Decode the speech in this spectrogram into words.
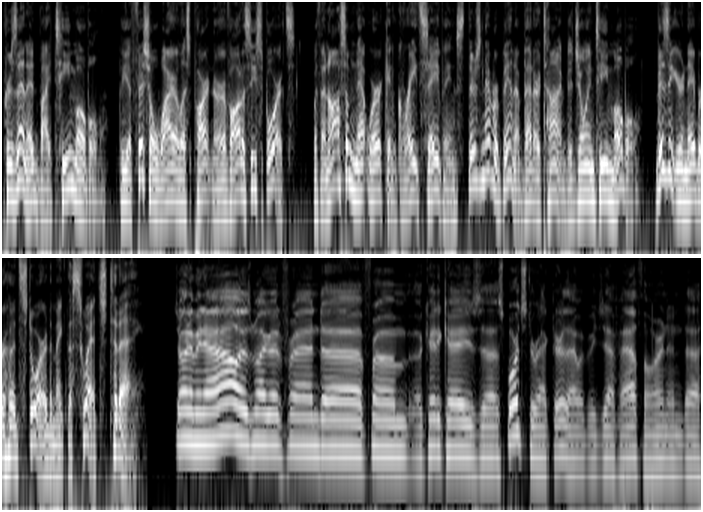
Presented by T Mobile, the official wireless partner of Audacy Sports. With an awesome network and great savings, there's never been a better time to join T Mobile. Visit your neighborhood store to make the switch today. Joining me now is my good friend uh, from uh, KDKA's uh, sports director. That would be Jeff Hathhorn. And uh,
